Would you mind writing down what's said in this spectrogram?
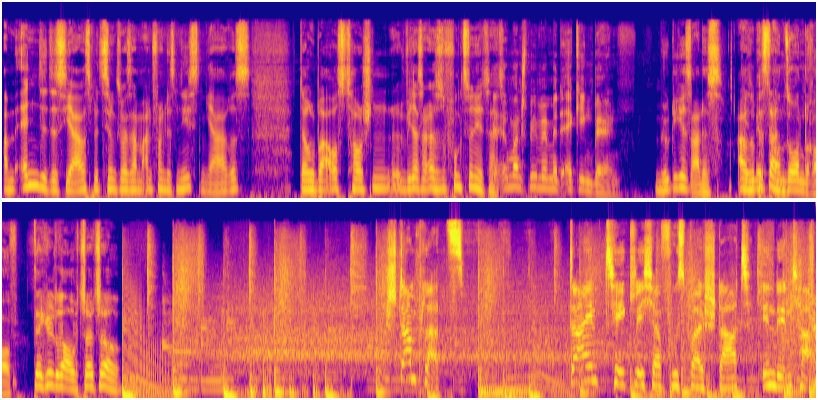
am Ende des Jahres, beziehungsweise am Anfang des nächsten Jahres, darüber austauschen, wie das alles so funktioniert hat. Ja, irgendwann spielen wir mit eckigen Bällen. Möglich ist alles. Also bis dann. Sponsoren drauf. Deckel drauf. Ciao, ciao. Stammplatz. Dein täglicher Fußballstart in den Tag.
